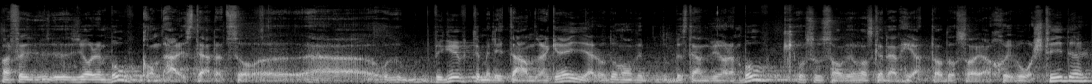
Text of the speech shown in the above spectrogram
varför gör en bok om det här istället? Så, uh, bygg ut det med lite andra grejer. Och då har vi, bestämde vi att göra en bok och så sa vi vad ska den heta? Och då sa jag Sju årstider.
